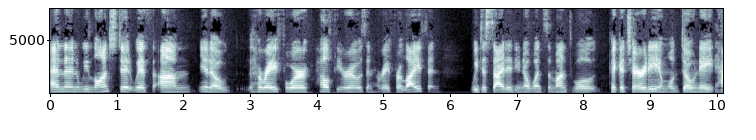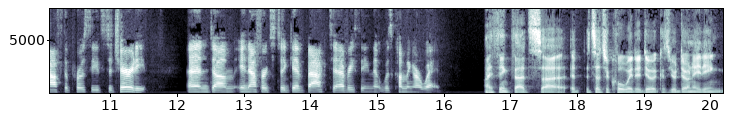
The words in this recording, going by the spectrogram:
And then we launched it with, um, you know, hooray for health heroes and hooray for life. And we decided, you know, once a month we'll pick a charity and we'll donate half the proceeds to charity. And um, in efforts to give back to everything that was coming our way. I think that's uh, it, it's such a cool way to do it because you're donating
